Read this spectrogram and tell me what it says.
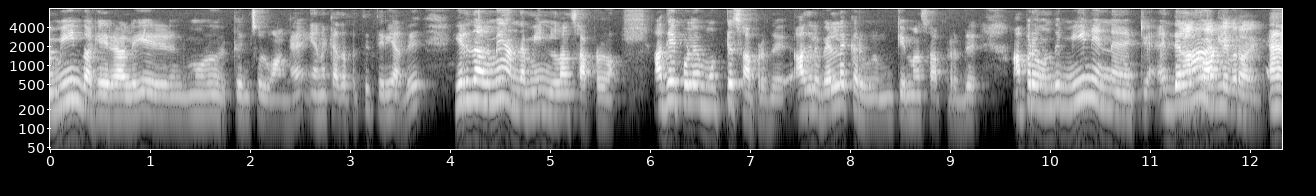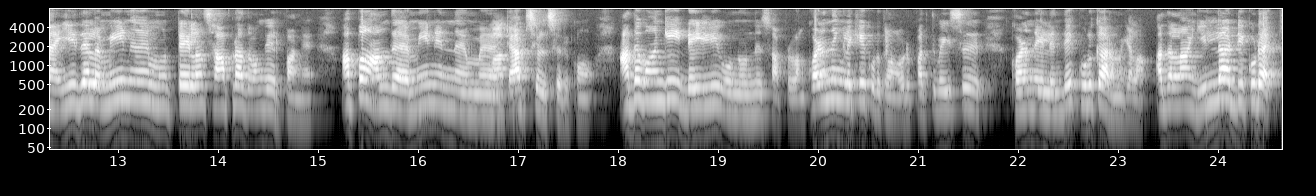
மீன் வகைராலேயே ரெண்டு மூணு இருக்குன்னு சொல்லுவாங்க. எனக்கு அதை பற்றி தெரியாது. இருந்தாலுமே அந்த மீன் எல்லாம் சாப்பிடலாம். அதே போல் முட்டை சாப்பிட்றது அதில் வெள்ளைக்கருவு முக்கியமாக சாப்பிட்றது. அப்புறம் வந்து மீன் எண்ணெய் cl- இதெல்லாம் இதில் மீன் முட்டையெல்லாம் சாப்பிடாதவங்க இருப்பாங்க. அப்போ அந்த மீன் என்ன. கேப்சூல்ஸ் இருக்கும். அதை வாங்கி டெய்லி ஒன்று ஒன்று சாப்பிடலாம். குழந்தைங்களுக்கே கொடுக்கலாம். ஒரு பத்து வயசு குழந்தையிலேருந்தே கொடுக்க ஆரம்பிக்கலாம். அதெல்லாம் இல்லாட்டி கூட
